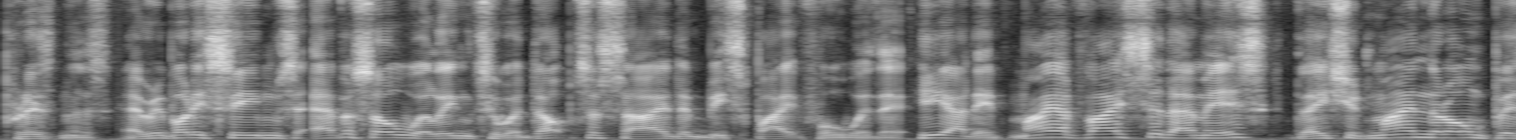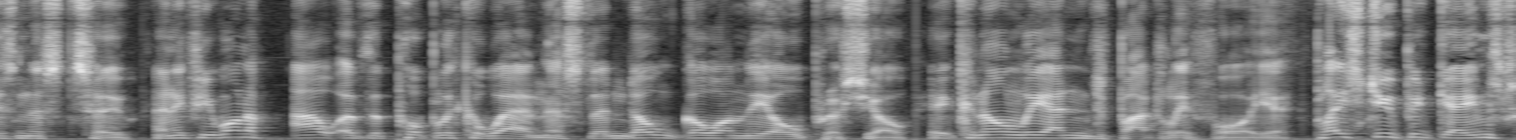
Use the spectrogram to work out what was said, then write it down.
prisoners. Everybody seems ever so willing to adopt a side and be spiteful with it. He added, My advice to them is they should mind their own business too. And if you want out of the public awareness, then don't go on the Oprah show. It can only end badly for you. Play stupid games,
